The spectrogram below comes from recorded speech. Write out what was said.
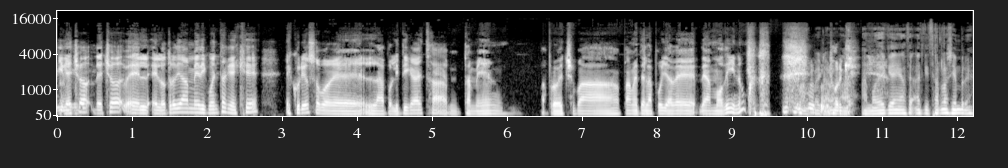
Y de hecho, de hecho el, el otro día me di cuenta que es que es curioso porque la política está también aprovecho para meter la puya de, de Asmodee, ¿no? Claro, ¿Por qué? a- a modo hay que atizarla siempre.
